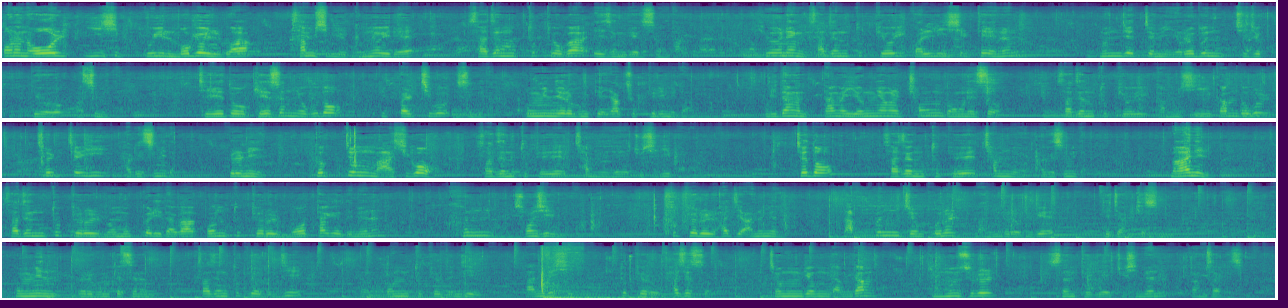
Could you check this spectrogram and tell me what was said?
오는 5월 29일 목요일과 30일 금요일에 사전 투표가 예정되어 있습니다. 현행 사전 투표의 관리 실태에는 문제점이 여러 번 지적되어 왔습니다. 제도 개선 요구도 빗발치고 있습니다. 국민 여러분께 약속드립니다. 우리 당은 당의 역량을 총동원해서 사전 투표의 감시 감독을 철저히 하겠습니다. 그러니 걱정 마시고 사전 투표에 참여해 주시기 바랍니다. 저도 사전 투표에 참여하겠습니다. 만일 사전 투표를 머뭇거리다가 본 투표를 못하게 되면 큰 손실입니다. 투표를 하지 않으면 나쁜 정권을 만들어주게 되지 않겠습니까? 국민 여러분께서는 사전 투표든지 어, 본투표든지 반드시 투표를 하셔서 정정당당 김문수를 선택해 주시면 감사하겠습니다.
